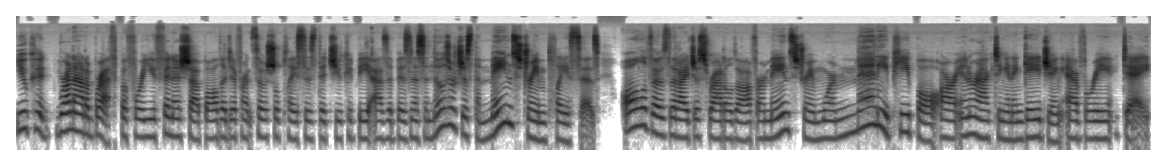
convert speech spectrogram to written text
You could run out of breath before you finish up all the different social places that you could be as a business. And those are just the mainstream places. All of those that I just rattled off are mainstream where many people are interacting and engaging every day.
